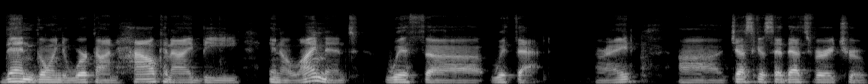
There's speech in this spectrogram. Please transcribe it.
Then going to work on how can I be in alignment with uh, with that. All right. Uh, Jessica said that's very true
